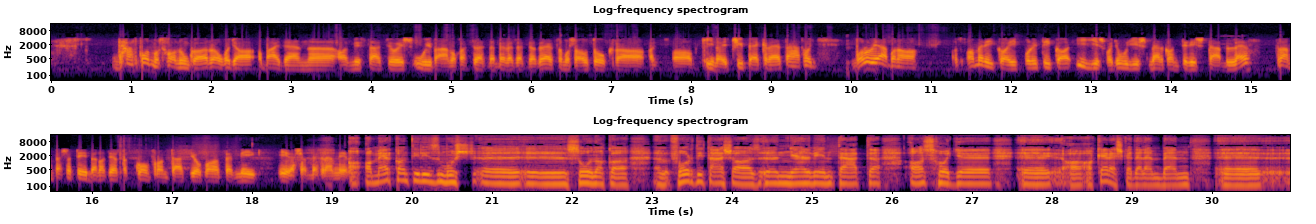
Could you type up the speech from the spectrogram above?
De hát pont most hallunk arra, hogy a, Biden adminisztráció is új vámokat szeretne bevezetni az elektromos autókra, a kínai csipekre, tehát hogy valójában a, az amerikai politika így is vagy úgy is merkantilistább lesz, Trump esetében azért a konfrontációk valószínűleg még élesebbek lennének. A, a merkantilizmus ö, ö, szónak a fordítása az ön nyelvén, tehát az, hogy ö, a, a kereskedelemben ö,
